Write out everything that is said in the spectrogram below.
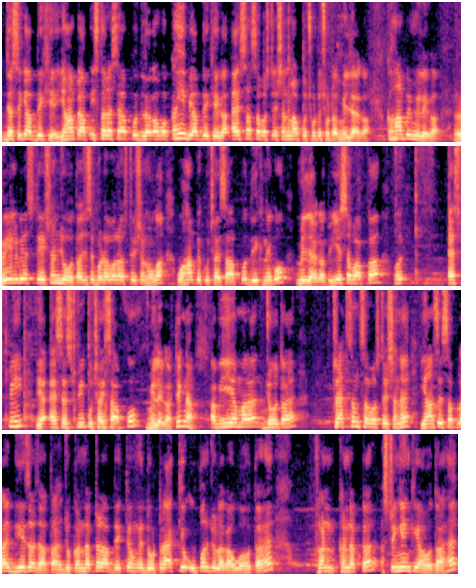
जैसे कि आप देखिए, यहाँ पे आप इस तरह से आपको लगा हुआ, कहीं भी आप देखिएगा, ऐसा सब स्टेशन में आपको छोटा छोटा मिल जाएगा। कहाँ पे मिलेगा? रेलवे स्टेशन जो होता है, जैसे बड़ा बड़ा स्टेशन होगा, वहाँ पे कुछ ऐसा आपको देखने को मिल जाएगा। तो ये सब आपका एसपी या एसएसपी कुछ ऐसा आपको मिलेगा, ठीक ना? अब ये हमारा जो होता है ट्रैक्शन सब स्टेशन है, यहाँ से सप्लाई भेजा जाता है। जो कंडक्टर आप देखते होंगे, दो ट्रैक के ऊपर जो लगा हुआ होता है कंडक्टर स्ट्रिंगिंग किया होता है,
